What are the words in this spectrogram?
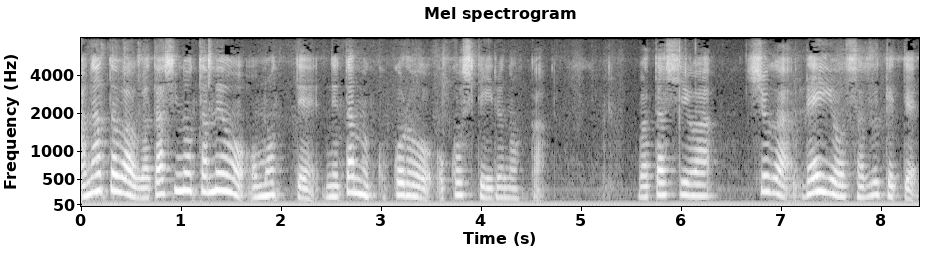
あなたは私のためを思って妬む心を起こしているのか。私は主が霊を授けて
